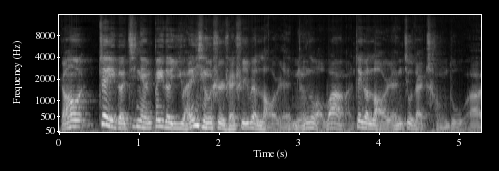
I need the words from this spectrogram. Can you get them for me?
然后这个纪念碑的原型是谁？是一位老人，名字我忘了。这个老人就在成都啊，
